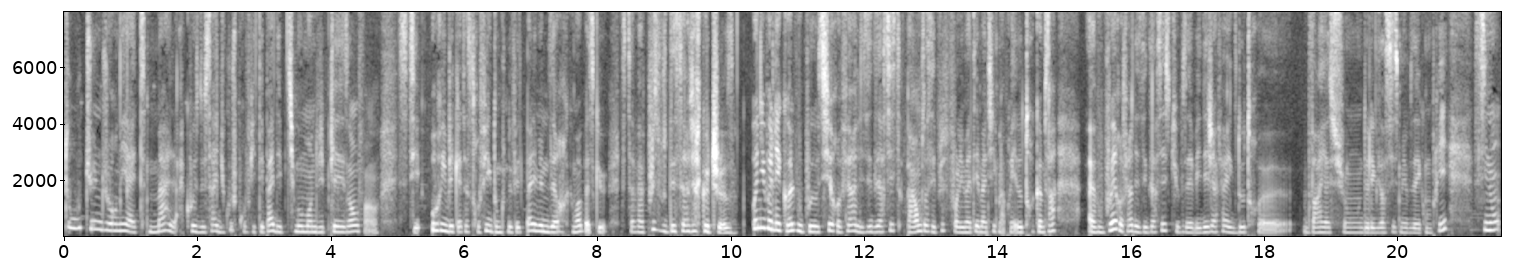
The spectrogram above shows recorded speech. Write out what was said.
toute une journée à être mal à cause de ça et du coup je profitais pas des petits moments de vie plaisants. Enfin, c'était horrible et catastrophique donc ne faites pas les mêmes erreurs que moi parce que ça va plus vous desservir qu'autre chose. Au niveau de l'école, vous pouvez aussi refaire les exercices. Par exemple, ça c'est plus pour les mathématiques, mais après il y a d'autres trucs comme ça. Euh, vous pouvez refaire des exercices que vous avez déjà fait avec d'autres euh, variations de l'exercice, mais vous avez compris. Sinon,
